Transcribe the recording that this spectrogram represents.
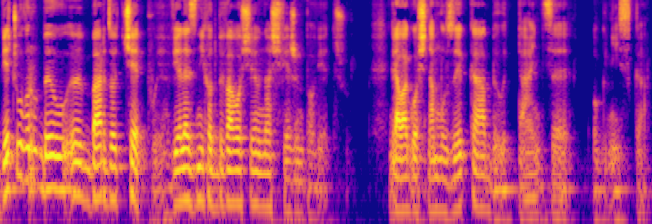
Wieczór był y, bardzo ciepły, wiele z nich odbywało się na świeżym powietrzu. Grała głośna muzyka, były tańce, ogniska.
